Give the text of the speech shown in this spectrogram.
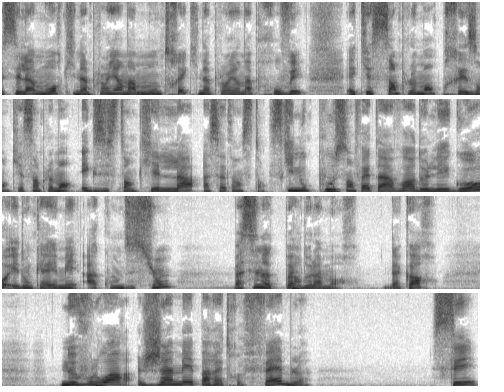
c'est l'amour qui n'a plus rien à montrer, qui n'a plus rien à prouver et qui est simplement présent, qui est simplement existant, qui est là à cet instant. Ce qui nous pousse en fait à avoir de l'ego et donc à aimer à condition, bah, c'est notre peur de la mort. D'accord? Ne vouloir jamais paraître faible, c'est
